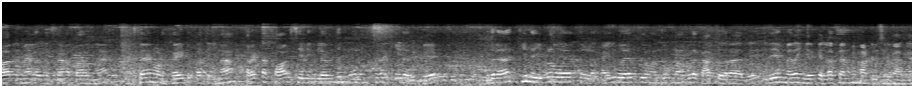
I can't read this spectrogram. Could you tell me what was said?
பாருங்க மேலே இருக்க ஃபேனை பாருங்க. ஃபேனோட ஹைட்டு பார்த்தீங்கன்னா கரெக்டாக ஃபால் சீலிங்லேருந்து மூணு இன்ச்சு தான் கீழே இருக்குது இதில் கீழே இவ்வளோ உயரத்தில் இல்லை கை உயரத்தில் வந்துட்டுனா கூட காற்று வராது. இதே மாதிரி தான் இங்கே இருக்க எல்லா ஃபேனுமே மாட்டி வச்சுருக்காங்க.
